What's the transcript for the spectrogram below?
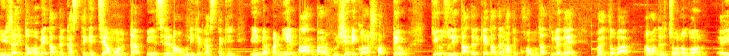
নির্যাতিত হবে তাদের কাছ থেকে যেমনটা পেয়েছিলেন আওয়ামী লীগের কাছ থেকে। এই ব্যাপার নিয়ে বারবার হুঁশিয়ারি করা সত্ত্বেও কেউ যদি তাদেরকে তাদের হাতে ক্ষমতা তুলে দেয়, হয়তোবা আমাদের জনগণ এই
